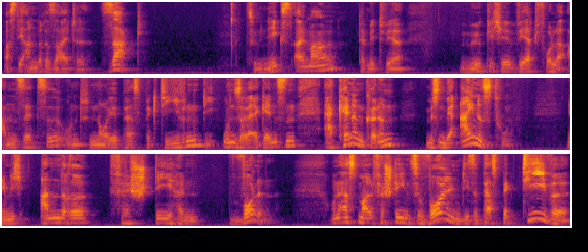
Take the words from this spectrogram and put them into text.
was die andere Seite sagt. Zunächst einmal, damit wir mögliche wertvolle Ansätze und neue Perspektiven, die unsere ergänzen, erkennen können, müssen wir eines tun, nämlich andere verstehen wollen. Und erstmal verstehen zu wollen, diese Perspektive,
